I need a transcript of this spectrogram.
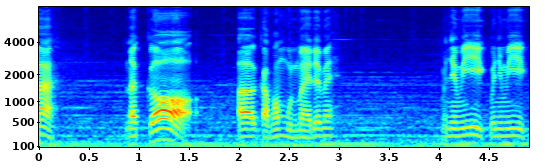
อะแล้วก็เอ่อกลับมาหมุนใหม่ได้ไหมมันยังมีอีกมันยังมีอีก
